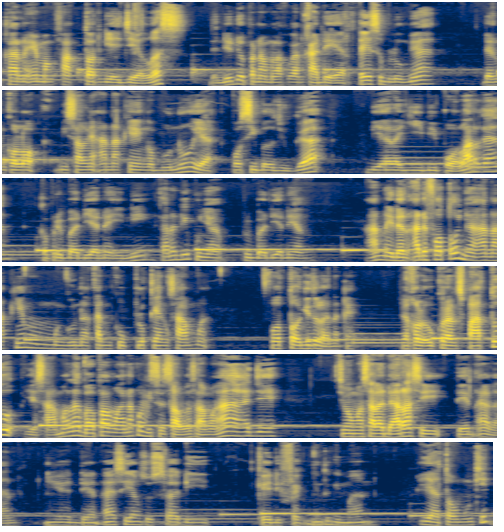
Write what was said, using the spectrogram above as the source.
karena emang faktor dia jealous dan dia udah pernah melakukan KDRT sebelumnya dan kalau misalnya anaknya yang ngebunuh ya possible juga dia lagi bipolar kan kepribadiannya ini karena dia punya kepribadian yang aneh dan ada fotonya anaknya menggunakan kupluk yang sama foto gitu loh anaknya Nah kalau ukuran sepatu ya sama lah bapak sama anak bisa sama-sama aja. Cuma masalah darah sih DNA kan. Iya DNA sih yang susah di kayak defectnya tuh gimana? Iya atau mungkin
